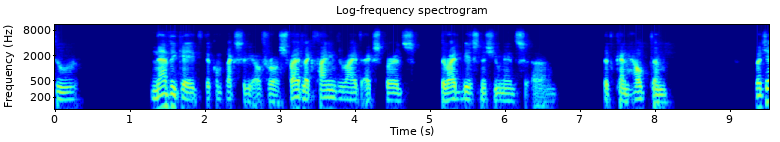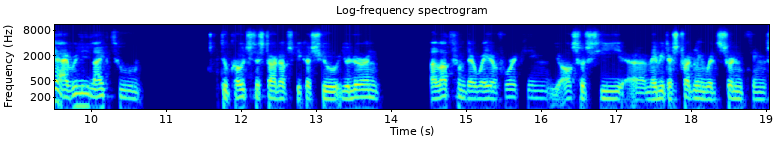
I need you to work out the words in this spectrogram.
to navigate the complexity of Roche, right? Like finding the right experts, the right business units um, that can help them. But yeah, I really like to to coach the startups because you you learn a lot from their way of working. You also see uh, maybe they're struggling with certain things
